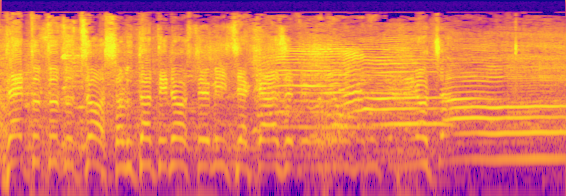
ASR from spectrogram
Detto tutto ciò, salutate i nostri amici a casa e vi vogliamo un. Ciao!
